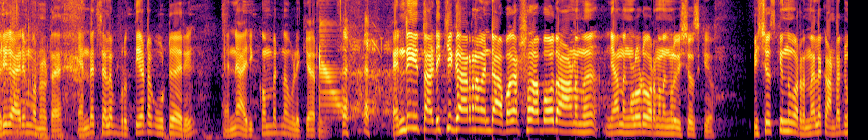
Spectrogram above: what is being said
ഒരു കാര്യം പറഞ്ഞോട്ടെ. എന്റെ ചില വൃത്തിയായിട്ട കൂട്ടുകാർ എന്നെ അരിക്കൊമ്പൻ എന്ന് വിളിക്കാറുണ്ട് എന്റെ ഈ തടിക്ക് കാരണം എന്റെ അപകർഷതാബോധമാണെന്ന് ഞാൻ നിങ്ങളോട് പറഞ്ഞാൽ നിങ്ങൾ വിശ്വസിക്കുമോ വിശ്വസിക്കുന്നു പറഞ്ഞു നല്ല കണ്ടന്റ്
